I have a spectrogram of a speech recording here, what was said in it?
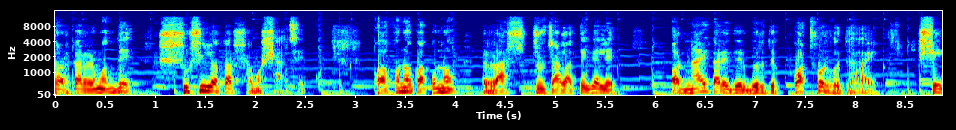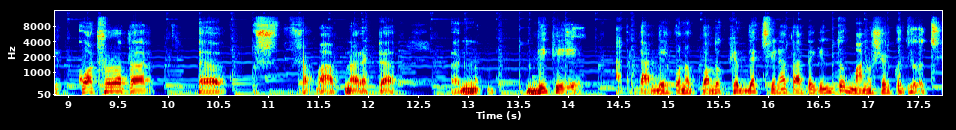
সরকারের মধ্যে সুশীলতার সমস্যা আছে। কখনো কখনো রাষ্ট্র চালাতে গেলে অন্যায়কারীদের বিরুদ্ধে কঠোর হতে হয়। সেই কঠোরতার আপনার একটা দিকে তাদের কোনো পদক্ষেপ দেখছি না, তাতে কিন্তু মানুষের ক্ষতি হচ্ছে।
